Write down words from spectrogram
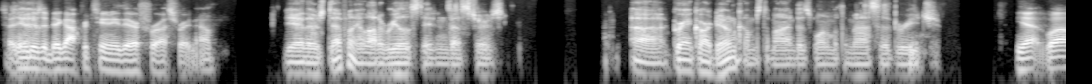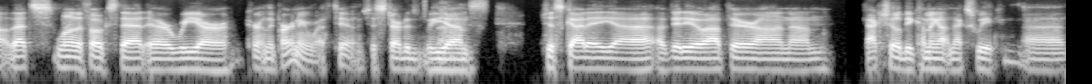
So I think yeah. there's a big opportunity there for us right now. Yeah, there's definitely a lot of real estate investors. Uh, Grant Cardone comes to mind as one with a massive reach. Yeah, well, that's one of the folks that are, we are currently partnering with too. Just started we um, nice. um, just got a uh, a video out there on. Um, actually, it'll be coming out next week. Uh,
